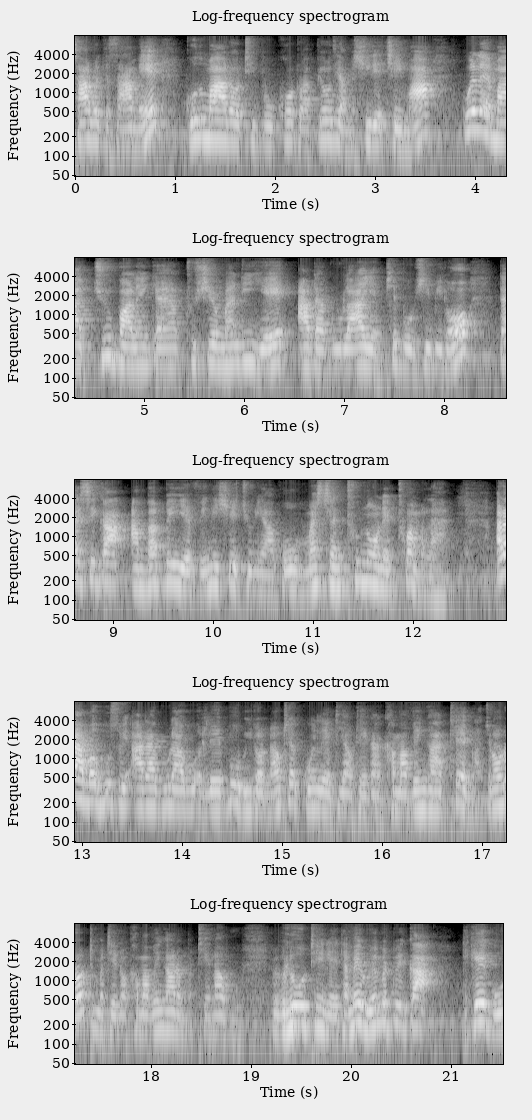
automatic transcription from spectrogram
စားရကစားမယ်ကိုသမားတော့ Tipo Courtois ပြောစရာမရှိတဲ့အချိန်မှာကွင်းလယ်မှာဂျူဘာလင်ကန်ထူရှယ်မန်ဒီရဲ့အာဒါဂူလာရဲ့ဖြစ်ဖို့ရှိပြီးတော့တိုက်စစ်ကအမ်ဘပေရဲ့ဗီနီရှီဂျူနီယာကိုမက်ဆန်ထူနိုနဲ့ထွက်မလား အဲ့ဒါမဟုတ်ဘူးဆိုရင်အာဒါဂူလာကိုအလေပို့ပြီးတော့နောက်ထပ်ကွင်းလယ်တယောက်တည်းကခမာဗင်ကထည့်မလားကျွန်တော်တို့မထင်တော့ခမာဗင်ကတော့မထင်တော့ဘူးဘလို့ထင်လဲဒါပေမဲ့ Real Madrid ကတကယ်ကို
